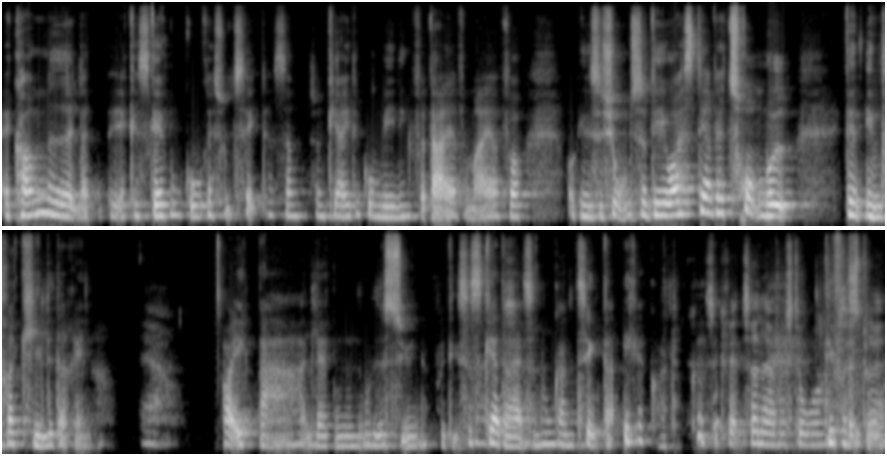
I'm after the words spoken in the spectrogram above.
at komme med, eller jeg kan skabe nogle gode resultater, som, som giver rigtig god mening for dig og for mig og for organisationen. Så det er jo også det at være tro mod den indre kilde, der rinder. Ja. Og ikke bare lade den ud af syne, fordi så sker der altså nogle gange ting, der ikke er godt. Konsekvenserne er for store. De er for store.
